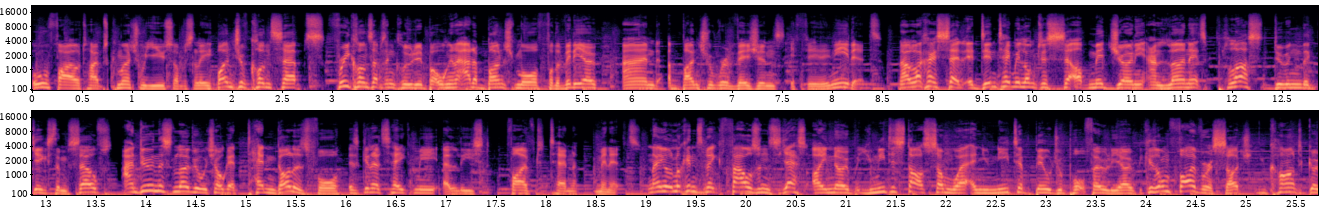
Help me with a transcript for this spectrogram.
all file types, commercial use, obviously. Bunch of concepts, free concepts included, but we're going to add a bunch more for the video and a bunch of revisions if you need it. Now, like I said, it didn't take me long to set up Midjourney and learn it, plus doing the gigs themselves. And doing this logo, which I'll get $10 for, is going to take me at least 5 to 10 minutes. Now, you're looking to make thousands. Yes, I know, but you need to start somewhere and you need to build your portfolio because on Fiverr as such, you can't go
